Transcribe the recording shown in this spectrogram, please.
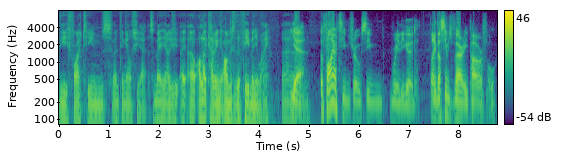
the fire teams or anything else yet. So, mainly I, I, I like having armies with a theme anyway. Um, yeah. The fire teams rules seem really good. Like that seems very powerful.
